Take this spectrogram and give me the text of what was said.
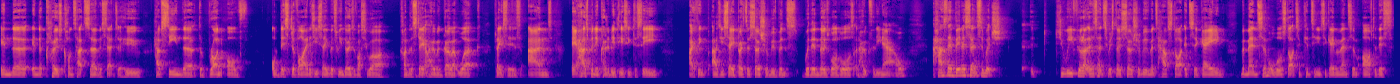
in the in the close contact service sector who have seen the the brunt of of this divide, as you say, between those of us who are kind of the stay at home and go at work places. And it has been incredibly interesting to see I think, as you say, both the social movements within those world wars and hopefully now, has there been a sense in which uh, do we feel like there's a sense in which those social movements have started to gain momentum or will start to continue to gain momentum after this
